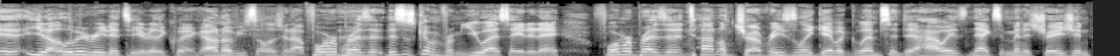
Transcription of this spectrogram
Uh, You know, let me read it to you really quick. I don't know if you saw this or not. Former president. This is coming from USA Today. Former President Donald Trump recently gave a glimpse into how his next administration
